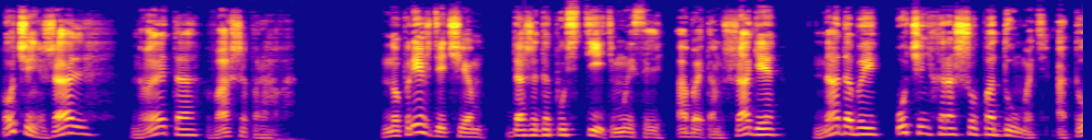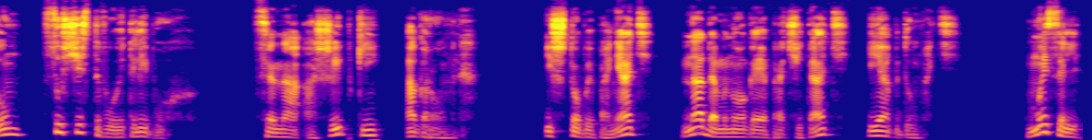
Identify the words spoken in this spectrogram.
Очень жаль, но это ваше право. Но прежде чем даже допустить мысль об этом шаге, надо бы очень хорошо подумать о том, существует ли Бог. Цена ошибки огромна. И чтобы понять, надо многое прочитать и обдумать. Мысль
